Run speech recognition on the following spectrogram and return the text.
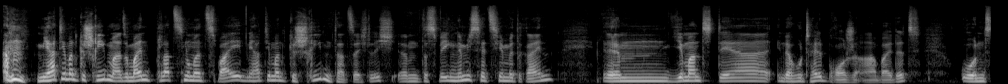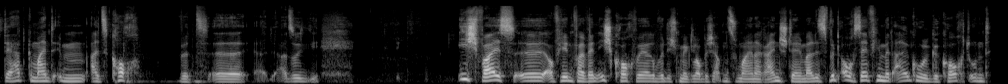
Mir hat jemand geschrieben, also mein Platz Nummer zwei, mir hat jemand geschrieben tatsächlich, ähm, deswegen nehme ich es jetzt hier mit rein. Ähm, jemand, der in der Hotelbranche arbeitet und der hat gemeint, im, als Koch wird, äh, also ich weiß äh, auf jeden Fall, wenn ich Koch wäre, würde ich mir, glaube ich, ab und zu mal eine reinstellen, weil es wird auch sehr viel mit Alkohol gekocht und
